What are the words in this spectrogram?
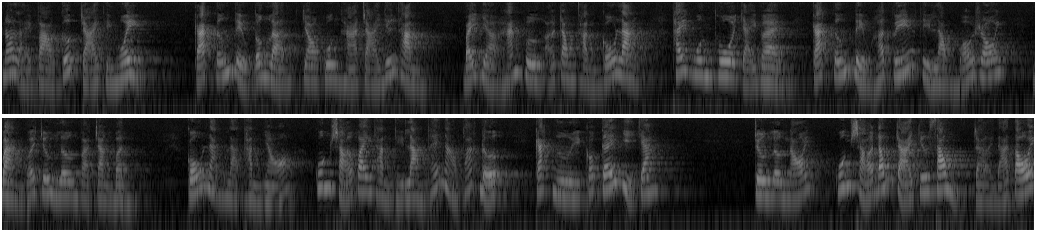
nó lại vào cướp trại thì nguy. Các tướng đều tuân lệnh cho quân hạ trại dưới thành. Bấy giờ Hán Vương ở trong thành Cố Lăng, Thấy quân thua chạy về, Các tướng đều hết vía thì lòng bối rối, Bàn với Trương Lương và Trần Bình. Cố Lăng là thành nhỏ, Quân sở vây thành thì làm thế nào thoát được? Các người có kế gì chăng? Trương Lương nói Quân sở đóng trại chưa xong, Trời đã tối.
